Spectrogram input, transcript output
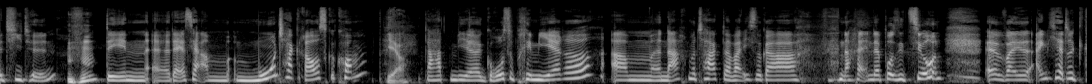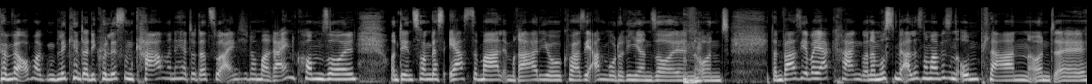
betiteln. Mhm. Den, äh, der ist ja am Montag rausgekommen. Ja. Da hatten wir große Premiere am Nachmittag. Da war ich sogar nachher in der Position, äh, weil eigentlich hätte, können wir auch mal einen Blick hinter die Kulissen. Carmen hätte dazu eigentlich noch mal reinkommen sollen und den Song das erste Mal im Radio quasi anmoderieren sollen. Und dann war sie aber ja krank und dann mussten wir alles noch mal ein bisschen umplanen. Und äh,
